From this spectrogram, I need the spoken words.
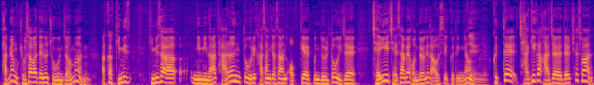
반면 교사가 되는 좋은 점은 음. 아까 김희 김 이사님이나 다른 또 우리 가상자산 업계 분들도 이제 제2, 제3의 건도형이 나올 수 있거든요. 예, 예. 그때 자기가 가져야 될 최소한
